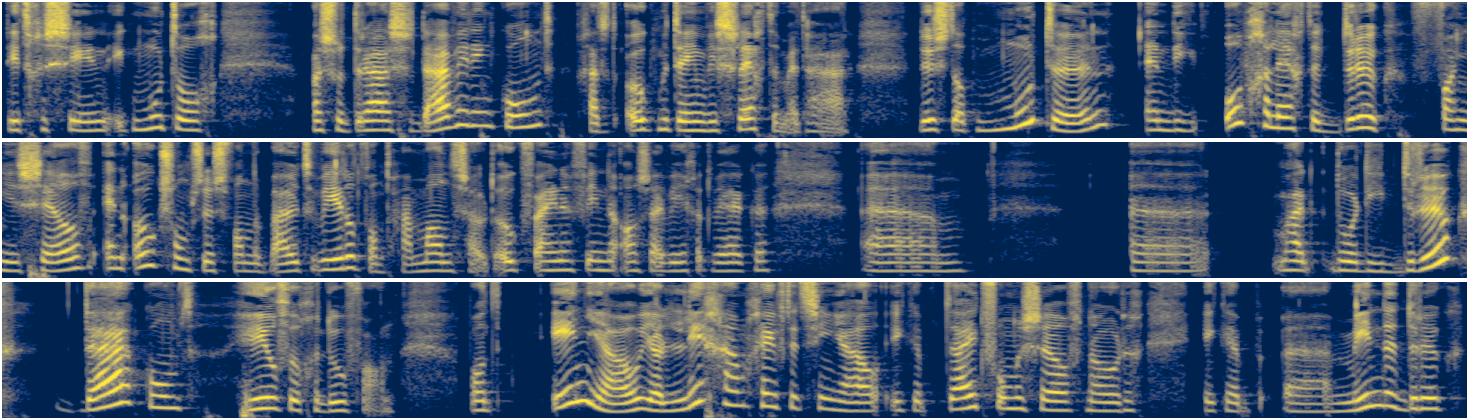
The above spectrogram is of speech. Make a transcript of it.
dit gezin. Ik moet toch. Maar zodra ze daar weer in komt, gaat het ook meteen weer slechter met haar. Dus dat moeten en die opgelegde druk van jezelf en ook soms dus van de buitenwereld, want haar man zou het ook fijner vinden als zij weer gaat werken. Um, uh, maar door die druk, daar komt heel veel gedoe van. Want in jou, jouw lichaam geeft het signaal: ik heb tijd voor mezelf nodig. Ik heb uh, minder druk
